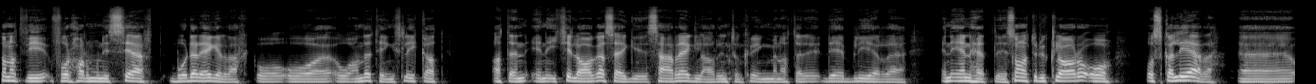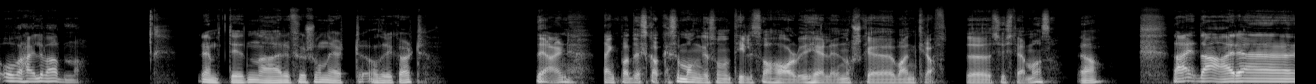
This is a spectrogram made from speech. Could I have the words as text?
sånn at vi får harmonisert både regelverk og, og, og andre ting, slik at, at en, en, ikke lager seg særregler rundt omkring, men at det, det blir eh, en enhetlig, sånn at du klarer å, å skalere eh, over hele verden. da. Fremtiden er fusjonert, Odd-Rikard? Det er den. Tenk på at det skal ikke så mange sånne til, så har du hele det norske vannkraftsystemet, altså. Ja, Nei, det er, eh,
